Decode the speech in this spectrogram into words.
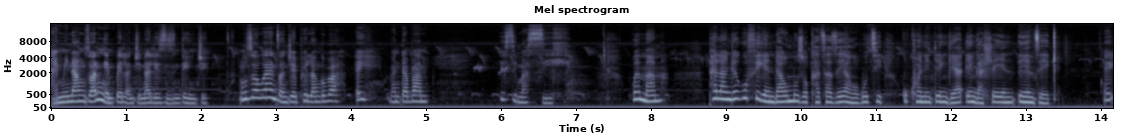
Hayi mina ngizwani ngempela nje nalezi zinto enje. Ngizokwenza nje phela ngoba ey bantu bami isima sihle. We mama, phela ngeke ufike ndawo uma uzokhathazeka ngokuthi kukhona into enga- engahle yen- yenzeke. Ey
